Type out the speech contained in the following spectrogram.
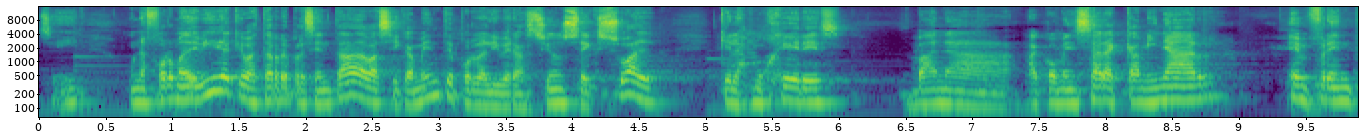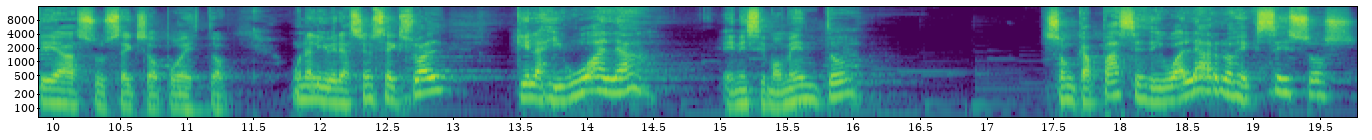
¿sí? Una forma de vida que va a estar representada básicamente por la liberación sexual que las mujeres van a, comenzar a caminar en frente a su sexo opuesto. Una liberación sexual que las iguala en ese momento son capaces de igualar los excesos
